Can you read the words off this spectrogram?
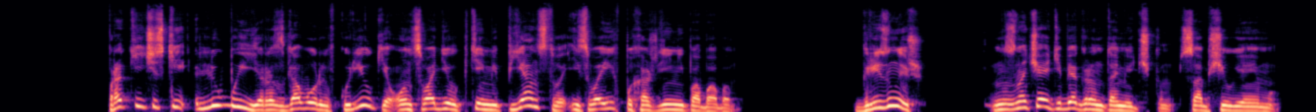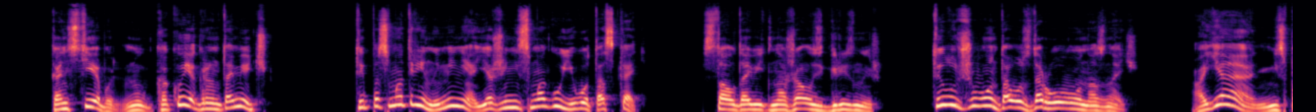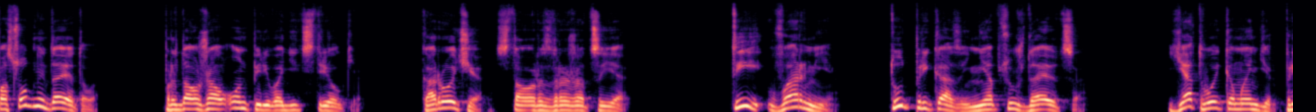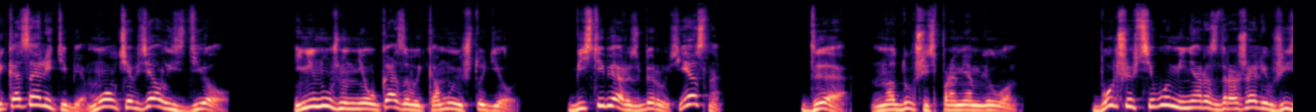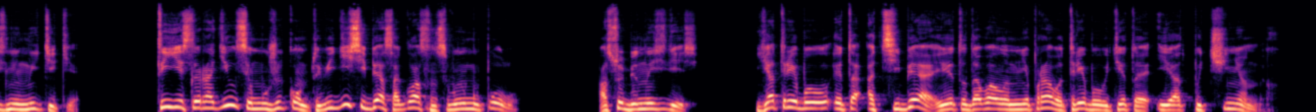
Практически любые разговоры в курилке он сводил к теме пьянства и своих похождений по бабам. «Грязныш, назначаю тебя гранатометчиком», — сообщил я ему. «Констебль, ну какой я гранатометчик? Ты посмотри на меня, я же не смогу его таскать. Стал давить на жалость Грязныш. Ты лучше вон того здорового назначь. А я не способный до этого. Продолжал он переводить стрелки. Короче, стал раздражаться я. Ты в армии. Тут приказы не обсуждаются. Я твой командир. Приказали тебе, молча взял и сделал. И не нужно мне указывать, кому и что делать. Без тебя разберусь, ясно? Да, надувшись, промямлил он. Больше всего меня раздражали в жизни нытики. Ты, если родился мужиком, то веди себя согласно своему полу. Особенно здесь. Я требовал это от себя, и это давало мне право требовать это и от подчиненных.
